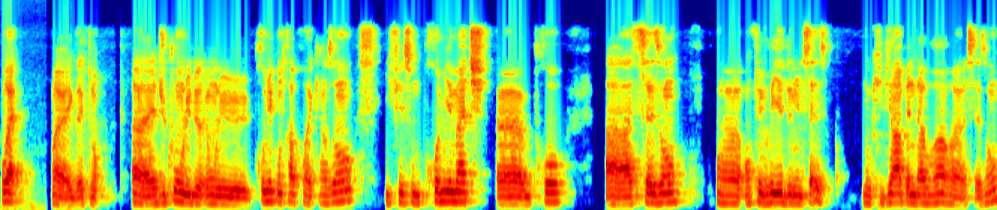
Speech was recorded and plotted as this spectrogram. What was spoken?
Ouais, ouais, exactement. Euh, du coup, on lui, on lui premier contrat pro à 15 ans. Il fait son premier match euh, pro à 16 ans euh, en février 2016. Donc, il vient à peine d'avoir 16 ans.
